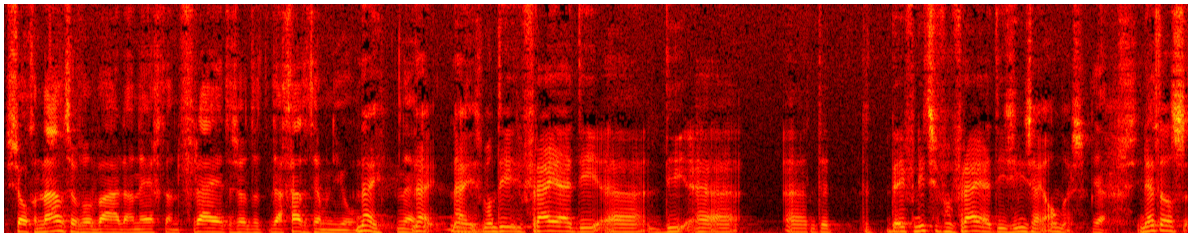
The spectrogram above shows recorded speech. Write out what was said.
zogenaamd zoveel waarde aan hechten, aan vrijheid en zo, dat, daar gaat het helemaal niet om. Nee, Nee. nee, nee, want die vrijheid, die, eh, die, eh, eh, de, de definitie van vrijheid, die zien zij anders. Ja, precies. Net als,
